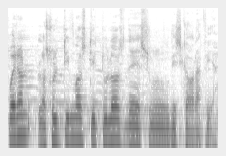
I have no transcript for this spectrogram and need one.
fueron los últimos títulos de su discografía.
